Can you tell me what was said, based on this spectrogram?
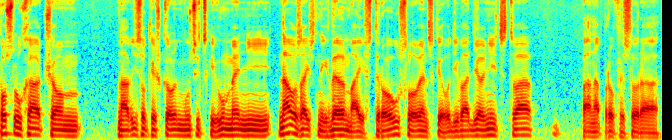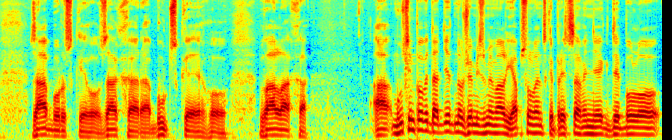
poslucháčom na Vysokej škole muzických umení naozajstných veľmajstrov slovenského divadelníctva, pána profesora Záborského, Zachara, Budského, Valacha. A musím povedať jedno, že my sme mali absolventské predstavenie, kde bolo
